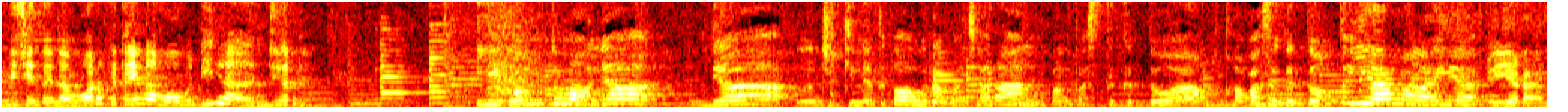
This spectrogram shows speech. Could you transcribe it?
dicintai sama orang kita nggak mau sama dia anjir. Iya gue tuh maunya dia nunjukinnya tuh kalau udah pacaran bukan pas deket doang. Kalau pas deket doang tuh iya malah iya. Iya kan?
